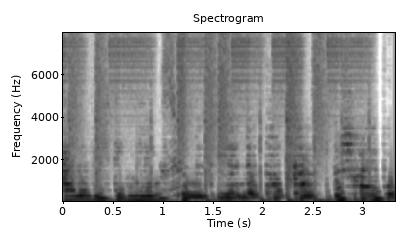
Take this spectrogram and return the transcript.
Alle wichtigen Links findet ihr in der Podcast-Beschreibung.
